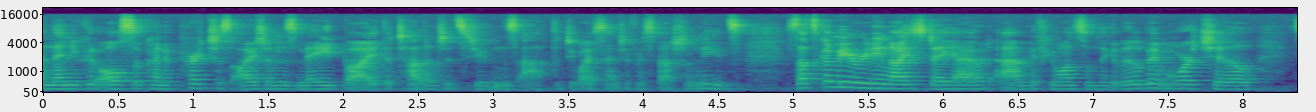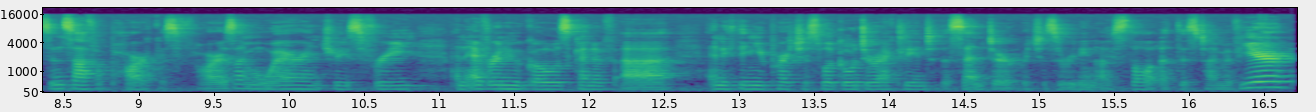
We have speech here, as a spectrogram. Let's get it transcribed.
And then you can also kind of purchase items made by the talented students at the Dubai Centre for Special Needs. So that's going to be a really nice day out. Um, if you want something a little bit more chill, it's in Safa Park. As far as I'm aware, entry is free. And everyone who goes, kind of uh, anything you purchase will go directly into the centre, which is a really nice thought at this time of year.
